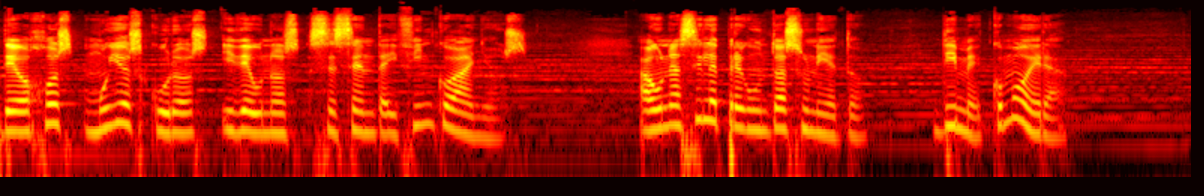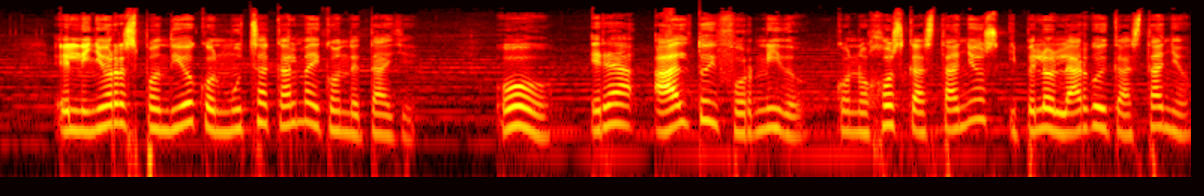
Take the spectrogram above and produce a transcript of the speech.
de ojos muy oscuros y de unos 65 años. Aún así le preguntó a su nieto, Dime, ¿cómo era? El niño respondió con mucha calma y con detalle. Oh, era alto y fornido, con ojos castaños y pelo largo y castaño.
